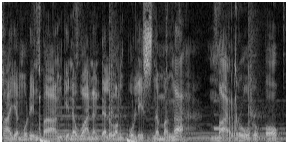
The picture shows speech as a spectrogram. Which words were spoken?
kaya mo rin ba ang ginawa ng dalawang pulis na mga marurupok?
